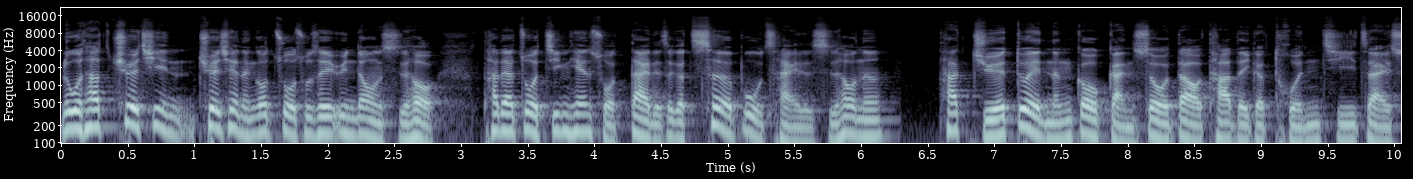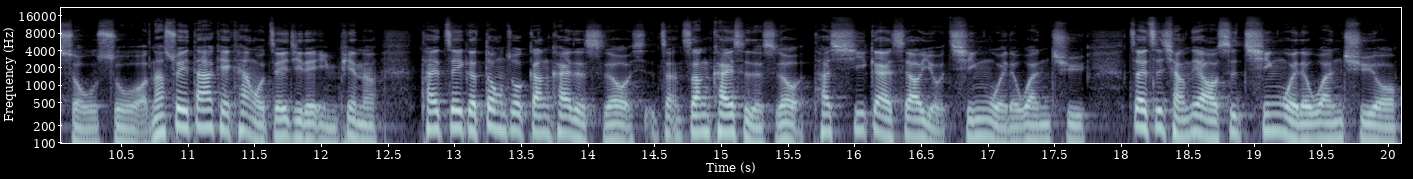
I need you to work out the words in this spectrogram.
如果他确切确切能够做出这些运动的时候，他在做今天所带的这个侧步踩的时候呢，他绝对能够感受到他的一个臀肌在收缩，那所以大家可以看我这一集的影片呢，他这个动作刚开的时候，刚刚开始的时候，他膝盖是要有轻微的弯曲，再次强调是轻微的弯曲哦，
